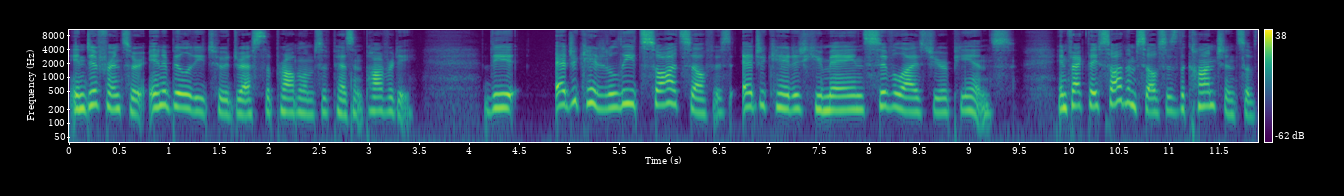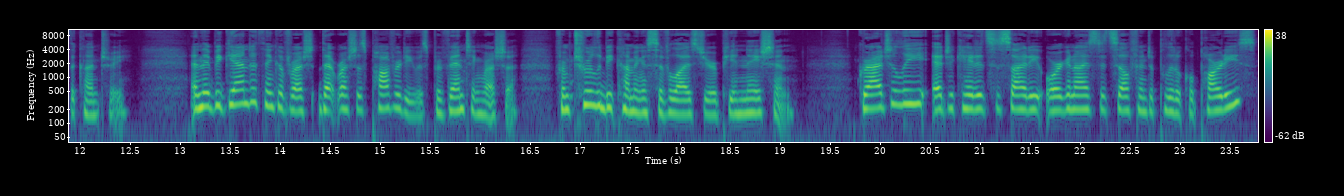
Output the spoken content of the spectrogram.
indifference or inability to address the problems of peasant poverty. The educated elite saw itself as educated, humane, civilized Europeans. In fact, they saw themselves as the conscience of the country and they began to think of Russia, that Russia's poverty was preventing Russia from truly becoming a civilized European nation. Gradually, educated society organized itself into political parties,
